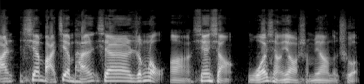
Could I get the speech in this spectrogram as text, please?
把先把键盘先扔了啊！先想我想要什么样的车。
